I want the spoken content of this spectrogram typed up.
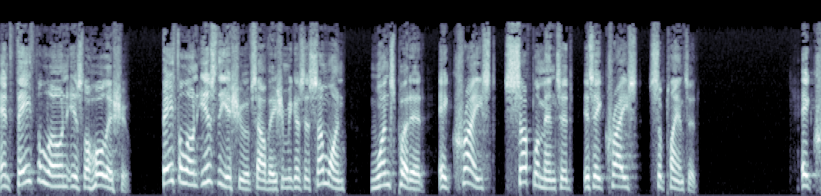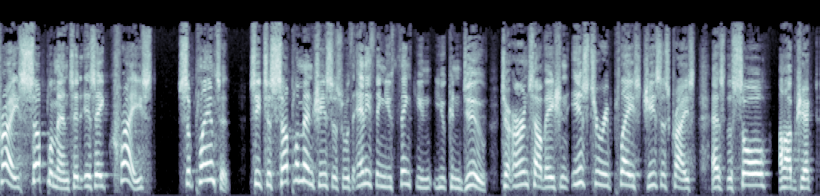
And faith alone is the whole issue. Faith alone is the issue of salvation because, as someone once put it, a Christ supplemented is a Christ supplanted. A Christ supplemented is a Christ supplanted. See, to supplement Jesus with anything you think you, you can do to earn salvation is to replace Jesus Christ as the sole object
